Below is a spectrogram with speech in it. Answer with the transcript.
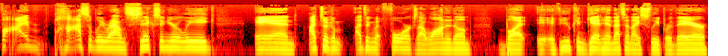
five, possibly round six in your league. And I took him. I took him at four because I wanted him. But if you can get him, that's a nice sleeper there.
